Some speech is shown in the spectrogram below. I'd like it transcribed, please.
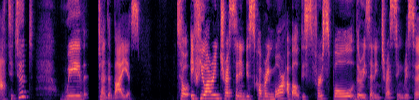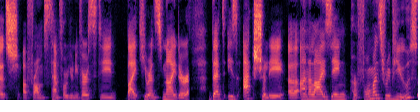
attitude with gender bias. So, if you are interested in discovering more about this first pole, there is an interesting research uh, from Stanford University by Kieran Snyder that is actually uh, analyzing performance reviews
